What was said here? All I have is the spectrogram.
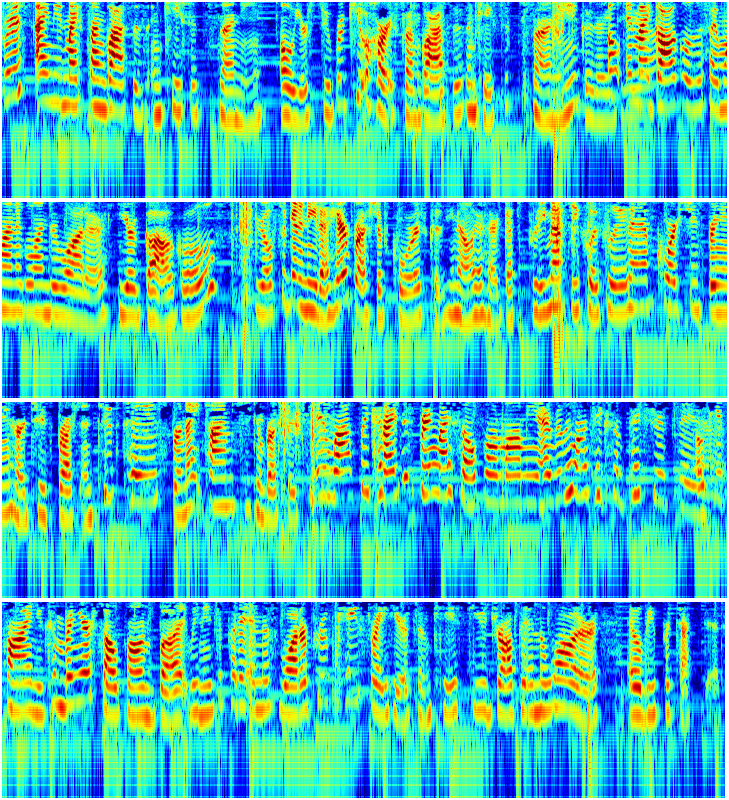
First, I need my sunglasses in case it's sunny. Oh, your super cute heart sunglasses in case it's sunny. Good idea. Oh, and my goggles if I want to go underwater. Your goggles. You're also going to need a hairbrush, of course, because, you know, your hair gets pretty messy quickly. And, of course, she's bringing her toothbrush and toothpaste for nighttime so she can brush her teeth. And lastly, can I just bring my cell phone, Mommy? I really want to take some pictures there. Okay, fine. You can bring your cell phone, but we need to put it in this waterproof case right here. So in case you drop it in the water, it will be protected.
